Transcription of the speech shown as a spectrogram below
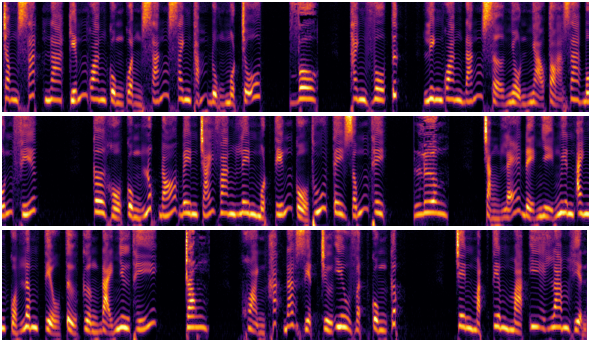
Trong sát na kiếm quang cùng quần sáng xanh thắm đụng một chỗ. Vô, thanh vô tức, linh quang đáng sợ nhộn nhạo tỏa ra bốn phía. Cơ hồ cùng lúc đó bên trái vang lên một tiếng cổ thú tê giống thê. Lương, chẳng lẽ để nhị nguyên anh của lâm tiểu tử cường đại như thế? Trong khoảnh khắc đã diệt trừ yêu vật cung cấp. Trên mặt tiêm mạc y lam hiện.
